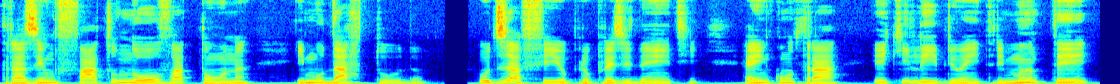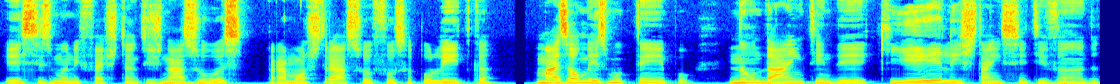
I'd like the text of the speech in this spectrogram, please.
trazer um fato novo à tona e mudar tudo. O desafio para o presidente é encontrar equilíbrio entre manter esses manifestantes nas ruas para mostrar a sua força política, mas ao mesmo tempo não dá a entender que ele está incentivando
